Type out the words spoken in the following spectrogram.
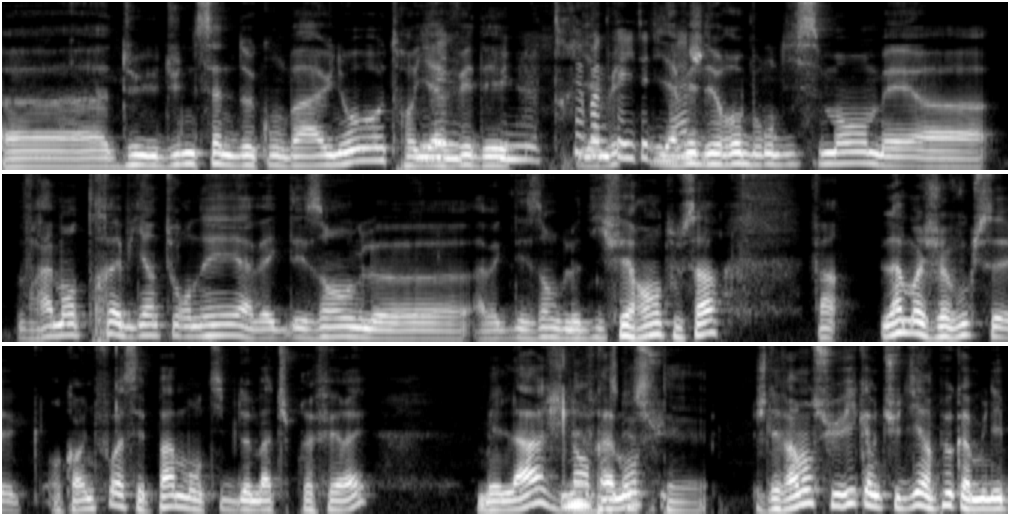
euh, du- d'une scène de combat à une autre. Il y, avait avait une, des, une très il y bonne avait- qualité Il y avait d'image. des rebondissements, mais euh, vraiment très bien tournés avec des angles, euh, avec des angles différents, tout ça. Enfin, là, moi, j'avoue que c'est encore une fois, c'est pas mon type de match préféré, mais là, je l'ai vraiment, que su- c'était- je l'ai vraiment suivi, comme tu dis, un peu comme une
